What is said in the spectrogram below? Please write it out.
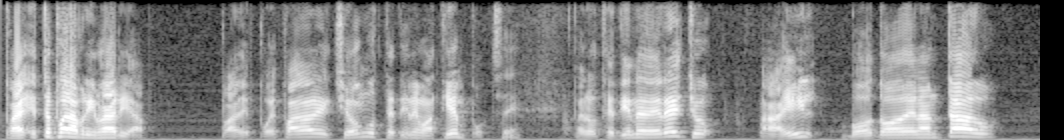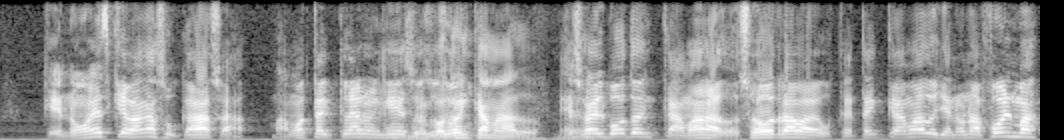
pa- esto es para la primaria. Para después, para la elección, usted tiene más tiempo. Sí. Pero usted tiene derecho a ir voto adelantado, que no es que van a su casa. Vamos a estar claros en eso. el Esos voto son- encamado. eso es el voto encamado. Eso es otra. Usted está encamado, llena una forma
